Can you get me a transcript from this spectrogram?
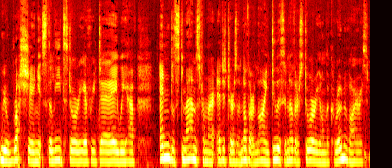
We're rushing, it's the lead story every day. We have endless demands from our editors, another line, do us another story on the coronavirus.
